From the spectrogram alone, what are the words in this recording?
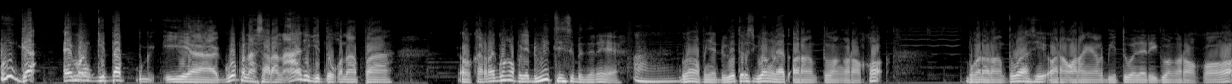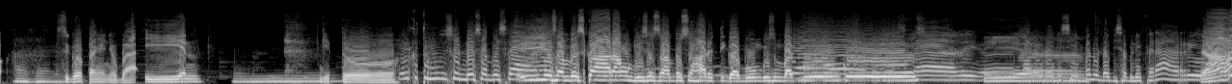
Enggak, emang kita iya, gua penasaran aja gitu kenapa. Oh, karena gua nggak punya duit sih sebenarnya ya. Ah. Gua nggak punya duit terus gua ngeliat orang tua ngerokok. Bukan orang tua sih, orang-orang yang lebih tua dari gua ngerokok. Apa? Terus gue pengen nyobain Hmm. gitu. Eh, ketemu sampai sampai sekarang. Iya sampai sekarang bisa sampai sehari tiga bungkus empat bungkus. Sekali. Iya. Kalau udah disimpan udah bisa beli Ferrari. Ah,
